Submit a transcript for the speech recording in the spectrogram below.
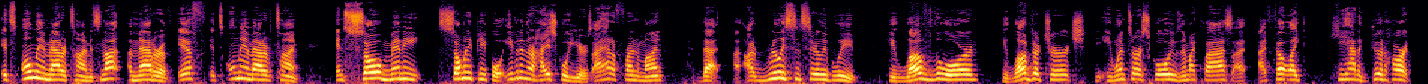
it's only a matter of time. It's not a matter of if, it's only a matter of time. And so many, so many people, even in their high school years, I had a friend of mine that I really sincerely believed he loved the Lord, he loved our church, he, he went to our school, he was in my class. I, I felt like he had a good heart.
